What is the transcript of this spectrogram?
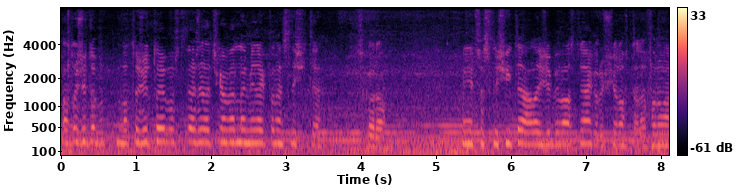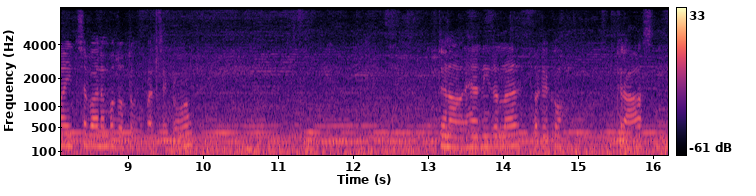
na to, že to, na to, že to je prostě ta řezačka vedle mě, tak to neslyšíte. Skoro. Něco slyšíte, ale že by vás to nějak rušilo v telefonování třeba, nebo toto vůbec, jako. To je nádherný tohle, fakt jako krásný.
